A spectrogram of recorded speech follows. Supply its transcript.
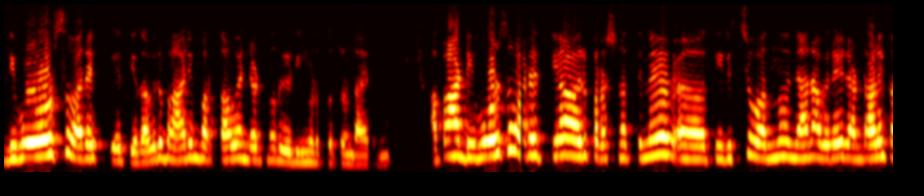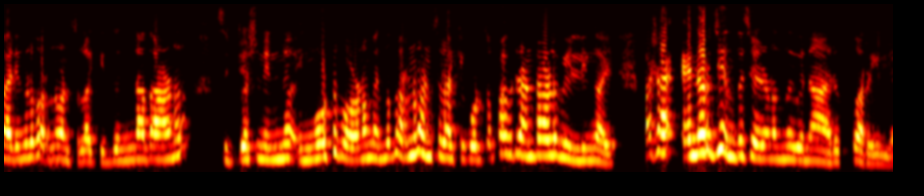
ഡിവോഴ്സ് വരെ എത്തിയത്. അവർ ഭാര്യയും ഭർത്താവും എന്റെ അടുത്ത് റീഡിങ് എടുത്തിട്ടുണ്ടായിരുന്നു. അപ്പൊ ആ ഡിവോഴ്സ് വരെ എത്തിയ ആ ഒരു പ്രശ്നത്തിന് തിരിച്ചു വന്നു ഞാൻ അവരെ രണ്ടാളെയും കാര്യങ്ങൾ പറഞ്ഞു മനസ്സിലാക്കി. ഇന്നതാണ് സിറ്റുവേഷൻ ഇന്ന് ഇങ്ങോട്ട് പോകണം എന്ന് പറഞ്ഞ് മനസ്സിലാക്കി കൊടുത്തപ്പോ അവർ രണ്ടാളും വില്ലിങ് ആയി. പക്ഷെ എനർജി എന്ത് ചെയ്യണം എന്ന് പിന്നെ ആർക്കും അറിയില്ല.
